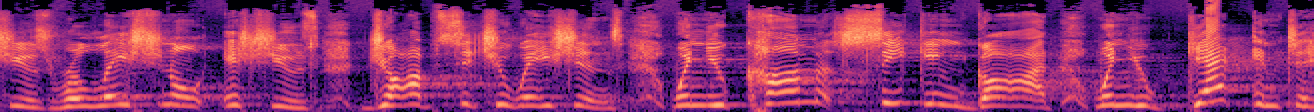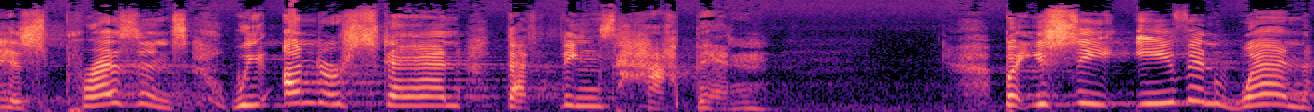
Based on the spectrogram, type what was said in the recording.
issues, relational issues, job situations, when you come seeking God, when you get into His presence, we understand that things happen. But you see, even when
